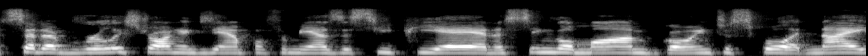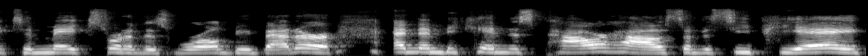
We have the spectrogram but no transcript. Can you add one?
set a really strong example for me as a cpa and a single mom going to school at night to make sort of this world be better and then became this powerhouse of a cpa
